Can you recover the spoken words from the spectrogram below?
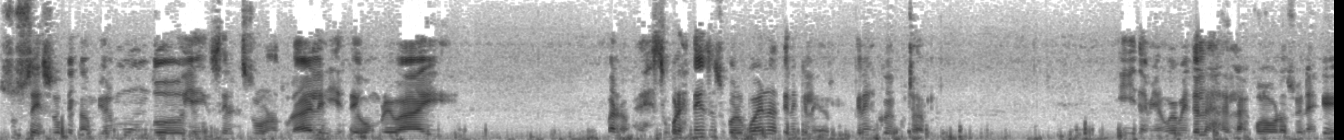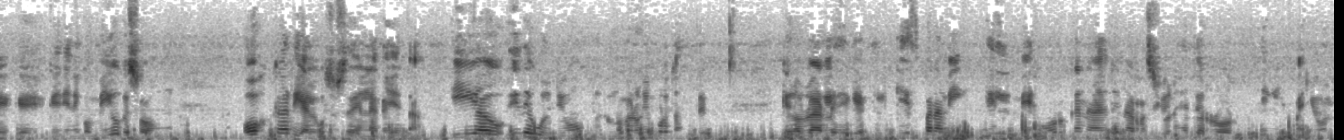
suceso que cambió el mundo y hay seres sobrenaturales y este hombre va y bueno, es súper extensa, súper buena, tienen que leerla, tienen que escucharla y también obviamente las, las colaboraciones que, que, que, tiene conmigo que son Oscar y algo sucede en la calle y, y de último, pero no menos importante quiero hablarles de que, que es para mí el mejor canal de narraciones de terror en español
